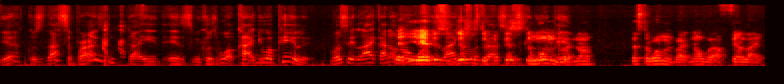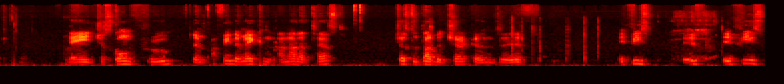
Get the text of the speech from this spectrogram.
Yeah, because that's surprising that he is because what can't you appeal it? What's it like? I don't know. Yeah, what this, like this is the this is the moment appeal? right now. That's the moment right now where I feel like they just going through. Them. I think they're making another test just to double check, and if if he's if if he's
